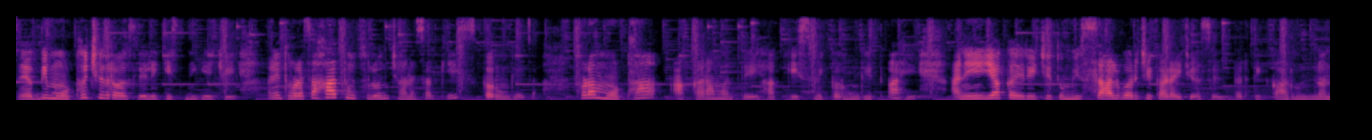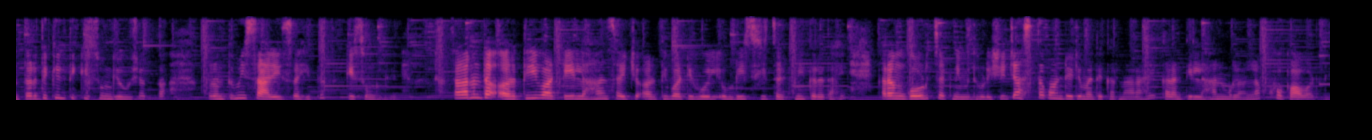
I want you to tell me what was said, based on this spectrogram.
आणि अगदी मोठं छिद्र असलेली किसणी घ्यायची आणि थोडासा हात उचलून छान असा किस करून घ्यायचा. थोडा मोठा आकारामध्ये हा किस मी करून घेत आहे. आणि या कैरीची तुम्ही सालवरची काढायची असेल तर ती काढून नंतर देखील ती किसून घेऊ शकता. परंतु मी सालीसहितच किसून घेते साधारणतः अर्धी वाटी लहान साईजची अर्धी वाटी होईल एवढीच ही चटणी करत आहे. कारण गोड चटणी मी थोडीशी जास्त क्वांटिटीमध्ये करणार आहे कारण ती लहान मुलांना खूप आवडते.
